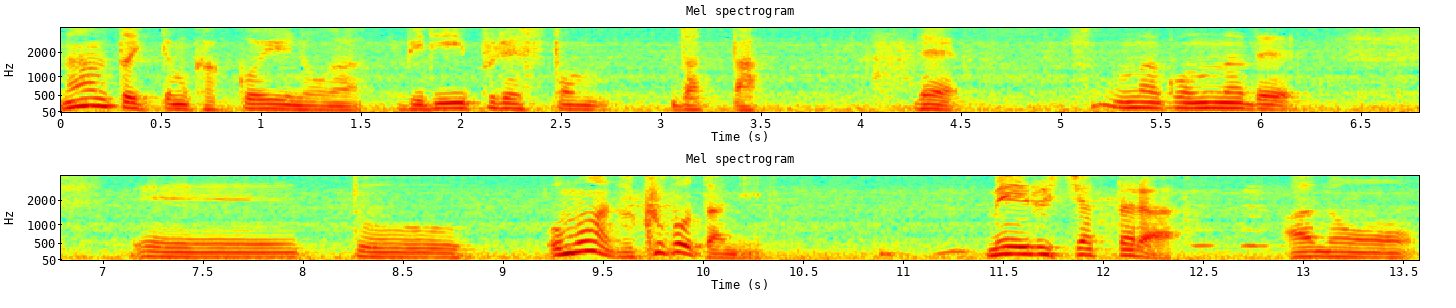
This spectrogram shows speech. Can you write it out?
なんといってもかっこいいのがビリー・プレストンだった。でそんなこんなでえー、っと思わず久保田にメールしちゃったらあの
